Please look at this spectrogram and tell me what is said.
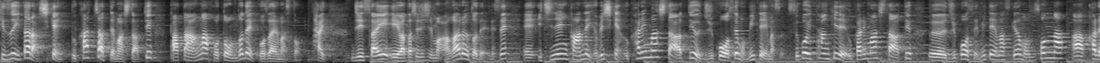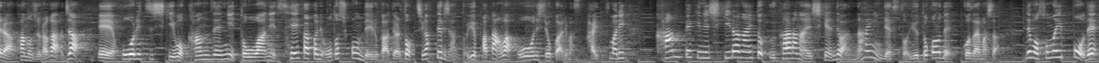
気づいたら試験受かっちゃってましたっていうパターンがほとんどでございますと。はい。実際、私自身もアガルートでですね、1年間で予備試験受かりましたっていう受講生も見ています。すごい短期で受かりましたっていう受講生見ていますけども、そんな彼ら、彼女らが、じゃあ、え法律式を完全に答案に正確に落とし込んでいるかと言われると違ってるじゃんというパターンは往々にしてよくあります。はい。つまり、完璧に仕切らないと受からない試験ではないんですというところでございました。でもその一方で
